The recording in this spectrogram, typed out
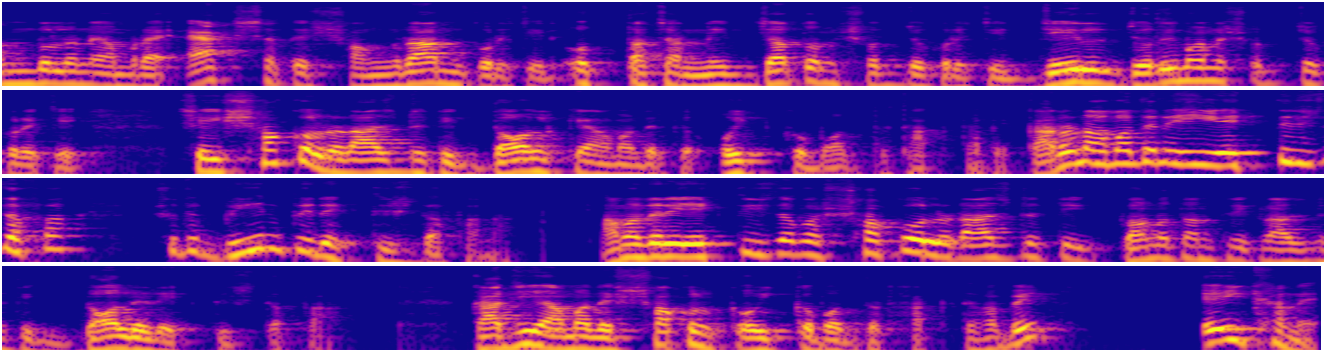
আন্দোলনে আমরা একসাথে সংগ্রাম করেছি, অত্যাচার, নির্যাতন সহ্য করেছি, জেল, জরিমানা সহ্য করেছি, সেই সকল রাজনৈতিক দলকে আমাদেরকে ঐক্যবদ্ধ থাকতে হবে। কারণ আমাদের এই একত্রিশ দফা শুধু বিএনপির একত্রিশ দফা না, আমাদের এই একত্রিশ দফা সকল রাজনৈতিক, গণতান্ত্রিক রাজনৈতিক দলের একত্রিশ দফা। কাজেই আমাদের সকলকে ঐক্যবদ্ধ থাকতে হবে। এইখানে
